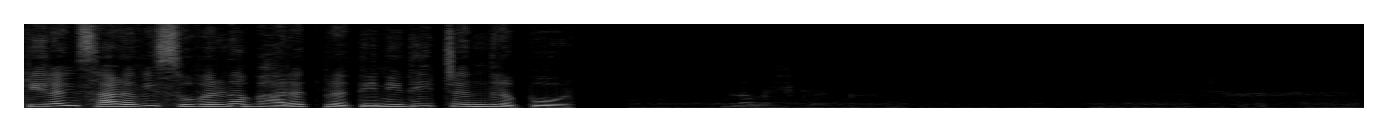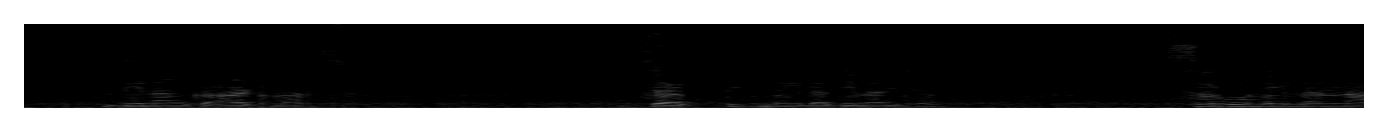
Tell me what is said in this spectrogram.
किरण साळवी सुवर्ण भारत प्रतिनिधी चंद्रपूर. नमस्कार. दिनांक आठ मार्च. जागतिक महिला दिनांच्या सर्व महिलांना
